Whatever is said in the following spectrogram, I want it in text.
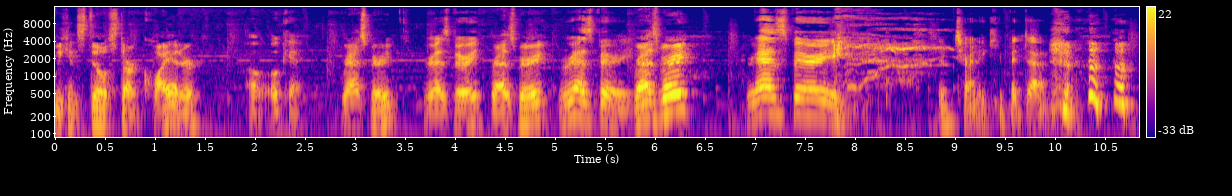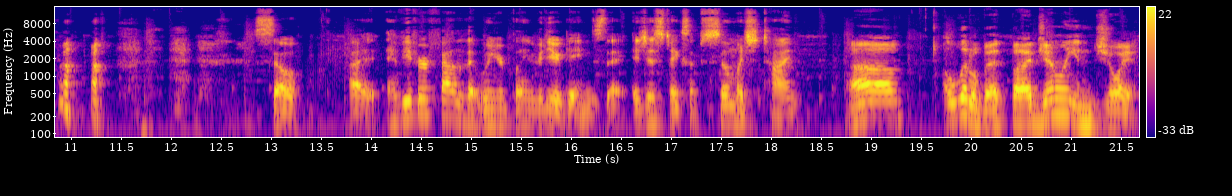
we can still start quieter. Oh, okay. Raspberry? Raspberry? Raspberry? Raspberry! Raspberry? Raspberry! I'm trying to keep it down. So, uh, have you ever found that when you're playing video games that it just takes up so much time? um, a little bit, but I generally enjoy it.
